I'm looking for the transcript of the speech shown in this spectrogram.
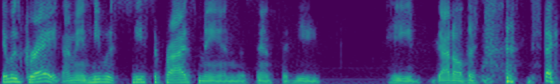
it was great. I mean, he was he surprised me in the sense that he he got all the tech,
